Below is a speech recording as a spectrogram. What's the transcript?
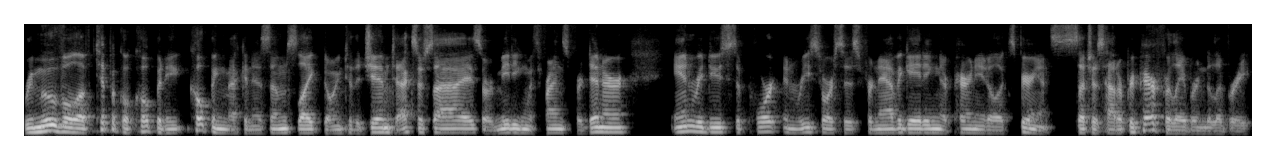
removal of typical coping, coping mechanisms like going to the gym to exercise or meeting with friends for dinner, and reduce support and resources for navigating their perinatal experience, such as how to prepare for labor and delivery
